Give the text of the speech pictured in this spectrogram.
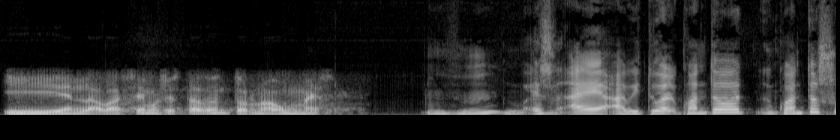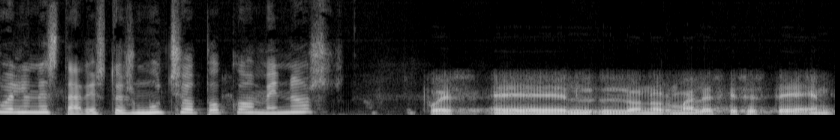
y en la base hemos estado en torno a un mes. Es eh, habitual. ¿Cuánto, ¿Cuánto suelen estar? ¿Esto es mucho, poco, menos? Pues eh, lo normal es que se esté en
